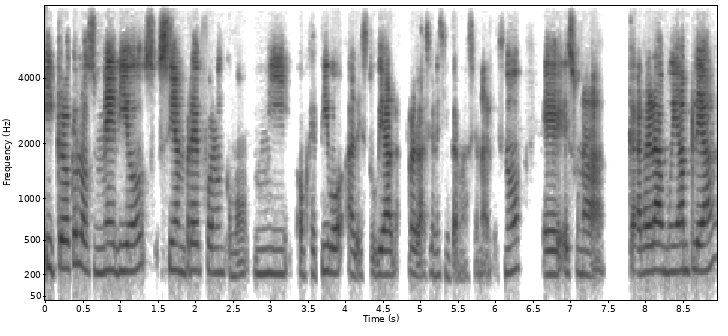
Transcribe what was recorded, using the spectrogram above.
Y creo que los medios siempre fueron como mi objetivo al estudiar relaciones internacionales, ¿no? Eh, es una carrera muy amplia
